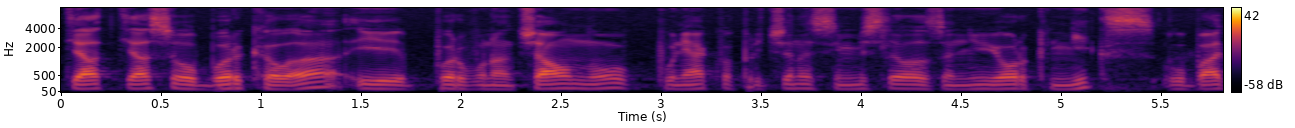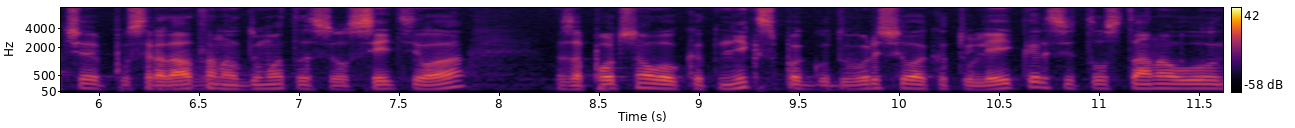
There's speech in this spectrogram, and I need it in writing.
тя, тя се объркала и първоначално по някаква причина си мислила за Нью Йорк Никс, обаче по средата на думата се усетила, започнала като Никс, пък го довършила като Лейкърс и то станало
